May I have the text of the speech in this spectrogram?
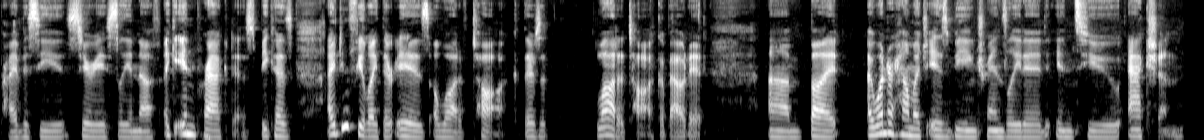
privacy seriously enough, like in practice? Because I do feel like there is a lot of talk. There's a lot of talk about it. Um, but I wonder how much is being translated into action.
